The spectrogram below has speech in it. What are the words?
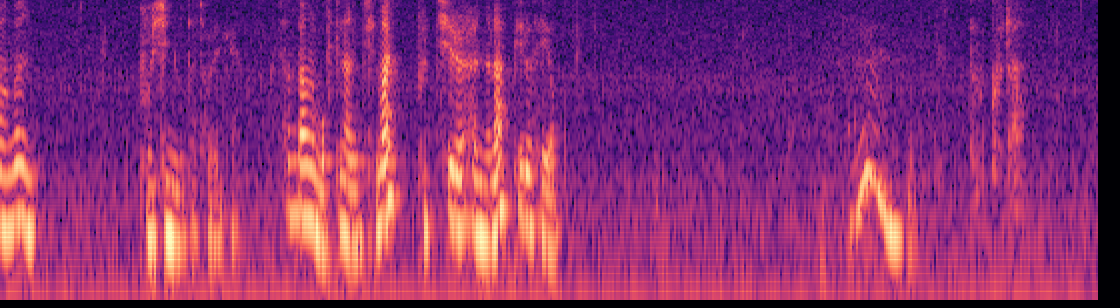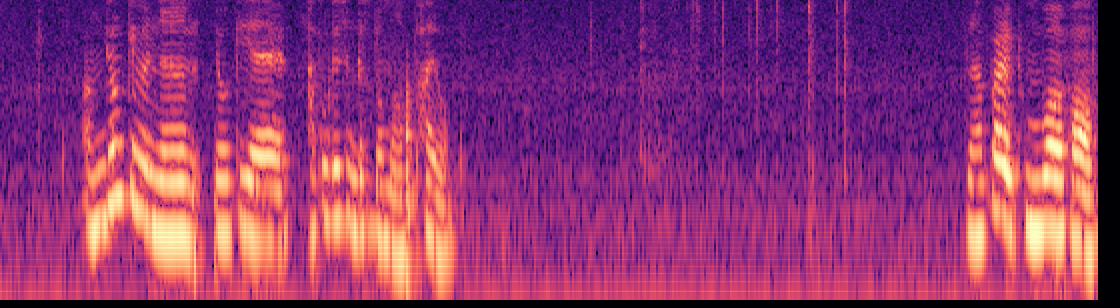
생강은 붓입니다, 저에게. 생강을 먹진 않지만 부치를 하느라 필요해요. 음, 크다. 안경 끼면은 여기에 자국이 생겨서 너무 아파요. 내가 빨리 돈 모아서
